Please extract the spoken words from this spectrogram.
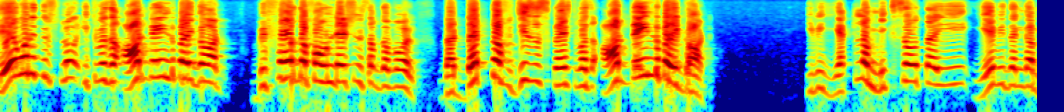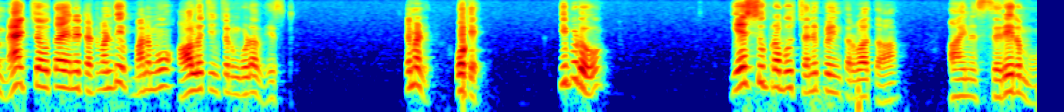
దేవుని దృష్టిలో it was ordained by God before the foundations of the world the death of Jesus Christ was ordained by God ఇవి ఎట్లా మిక్స్ అవుతాయి? ఏ విధంగా మ్యాచ్ అవుతాయి? అనేటటువంటిది మనము ఆలోచించడం కూడా వేస్ట్ ఏమండి? ఓకే. ఇప్పుడు యేసు ప్రభు చనిపోయిన తర్వాత ఆయన శరీరము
